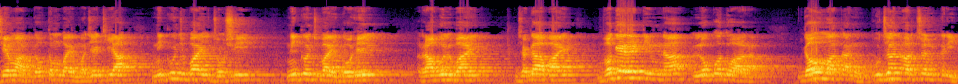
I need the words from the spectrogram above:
જેમાં ગૌતમભાઈ મજેઠિયા, નિકુંજભાઈ જોશી, નિકુંજભાઈ ગોહિલ, રાહુલભાઈ જગાભાઈ વગેરે ટીમના લોકો દ્વારા ગૌ માતાનું પૂજન અર્ચન કરી,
